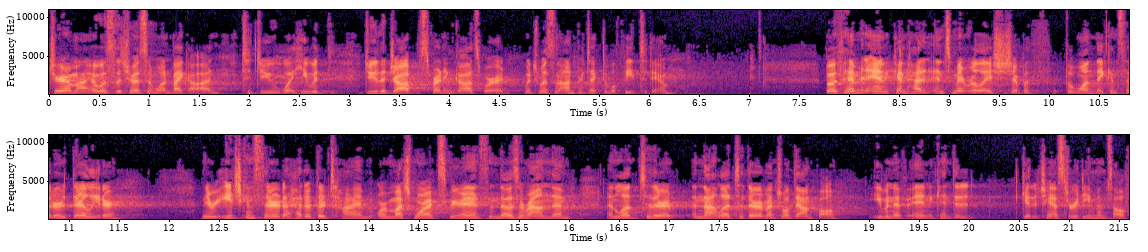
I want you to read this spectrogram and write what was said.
Jeremiah was the chosen one by God to do what he would do the job of spreading God's word, which was an unpredictable feat to do. Both him and Anakin had an intimate relationship with the one they considered their leader, they were each considered ahead of their time or much more experienced than those around them, and, led to their, and that led to their eventual downfall, even if Anakin did get a chance to redeem himself.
